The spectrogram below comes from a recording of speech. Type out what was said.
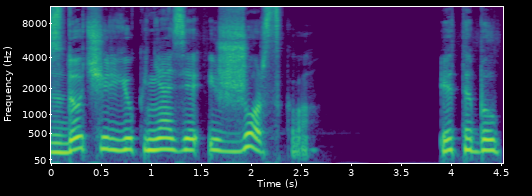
с дочерью князя Ижорского. Это был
